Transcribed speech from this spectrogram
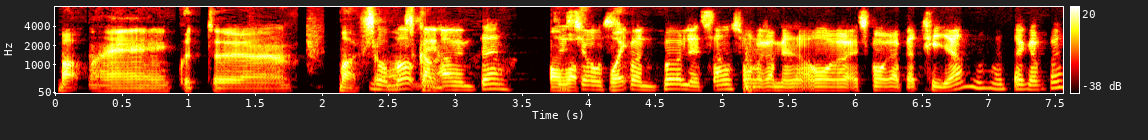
Bon, ben, écoute, euh, bon, je, Bon, bon, mais en même temps, on va- si on ne ouais. spawn pas l'essence, on le ramène. on- Est-ce qu'on rapatrie Yann, en tant faire?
